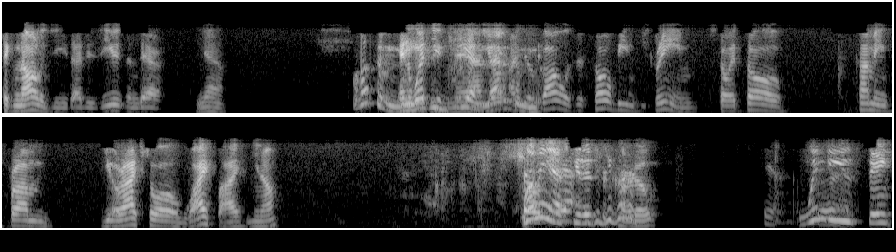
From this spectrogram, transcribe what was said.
technology that is used in there. Yeah. Well, that's amazing, And what you see man. on your, That is on your amazing. goggles, it's all being streamed, so it's all coming from your actual Wi-Fi, you know. Let me So, ask you this, did go to- Ricardo. yeah. When do you think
